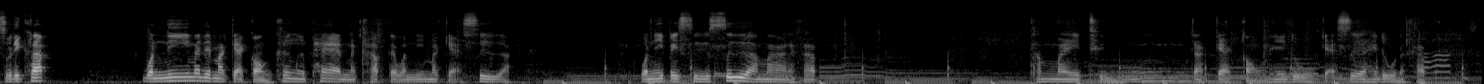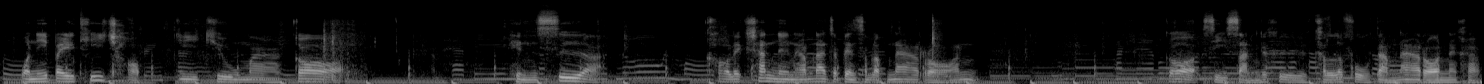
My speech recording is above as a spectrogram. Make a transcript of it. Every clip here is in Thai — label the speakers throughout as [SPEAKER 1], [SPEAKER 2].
[SPEAKER 1] สวัสดีครับ วันนี้ไม่ได้มาแกะกล่องเครื่องมือแพทย์นะครับ แต่วันนี้มาแกะเสื้อ วันนี้ไปซื้อเสื้อมานะครับทำไมถึงจะแกะกล่องให้ดูแกะเสื้อให้ดูนะครับ วันนี้ไปที่ช็อป GQ มาก็เห็นเสื้อคอลเลกชันหนึ่งนะครับ น่าจะเป็นสำหรับหน้าร้อน ก็สีสันก็คือ colorful ตามหน้าร้อนนะครับ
